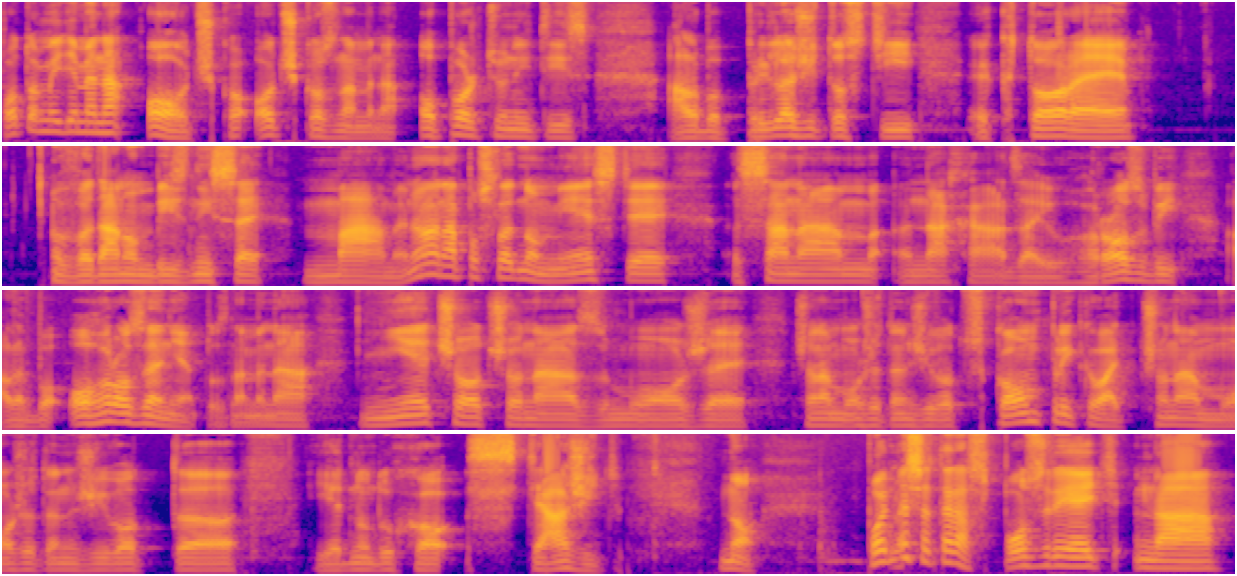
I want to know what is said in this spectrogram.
Potom ideme na O. Očko znamená opportunities alebo príležitosti, ktoré v danom biznise máme. No a na poslednom mieste sa nám nachádzajú hrozby alebo ohrozenia. To znamená niečo, čo nás môže, čo nám môže ten život skomplikovať, čo nám môže ten život e, jednoducho stiažiť. No, poďme sa teraz pozrieť na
